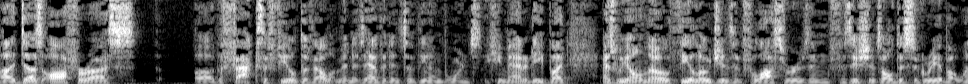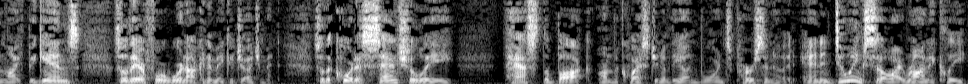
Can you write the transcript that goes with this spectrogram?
uh, does offer us uh, the facts of fetal development as evidence of the unborn's humanity, but as we all know, theologians and philosophers and physicians all disagree about when life begins, so therefore we're not going to make a judgment. So the court essentially passed the buck on the question of the unborn's personhood. And in doing so, ironically,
